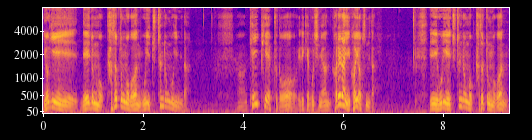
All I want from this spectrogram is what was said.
여기 네 종목, 다섯 종목은 우리 추천 종목입니다. 어, KPF도 이렇게 보시면 거래량이 거의 없습니다. 이 우리 추천 종목 다섯 종목은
